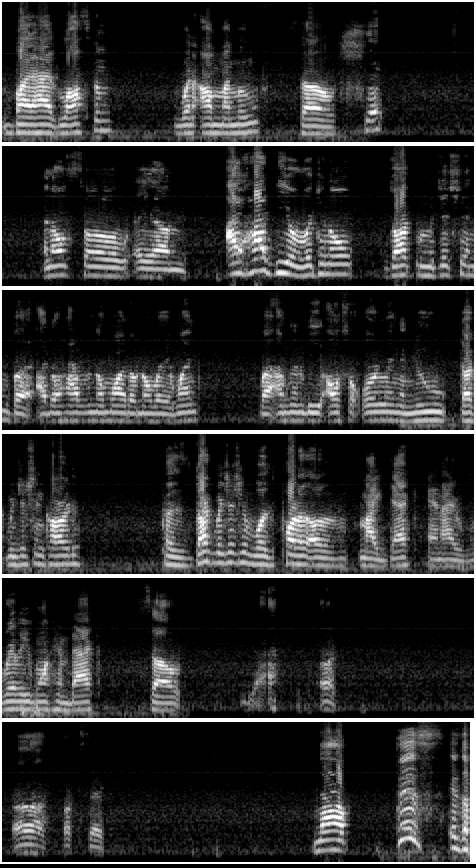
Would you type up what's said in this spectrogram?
but I had lost them when on my move. So shit. And also a um, I had the original Dark Magician, but I don't have him no more. I don't know where it went. But I'm gonna be also ordering a new Dark Magician card because Dark Magician was part of my deck, and I really want him back. So, yeah. Oh, oh fuck's sake. Now, this is a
